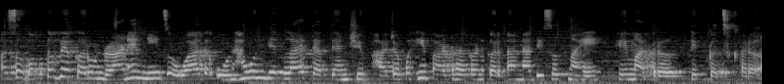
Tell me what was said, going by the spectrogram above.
असं वक्तव्य करून राणेंनी जो वाद ओढावून घेतलाय त्यात त्यांची भाजपही पाठराखण करताना दिसत नाही हे मात्र तितकंच खरं.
